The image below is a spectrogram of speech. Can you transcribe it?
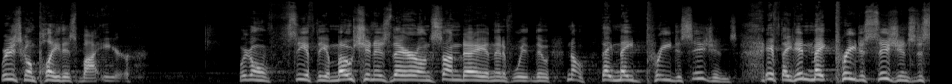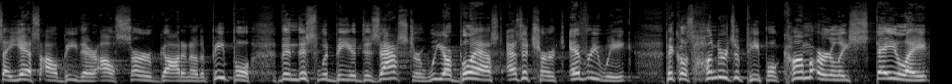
We're just going to play this by ear. We're going to see if the emotion is there on Sunday, and then if we do. No, they made pre decisions. If they didn't make pre decisions to say, Yes, I'll be there, I'll serve God and other people, then this would be a disaster. We are blessed as a church every week because hundreds of people come early, stay late,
